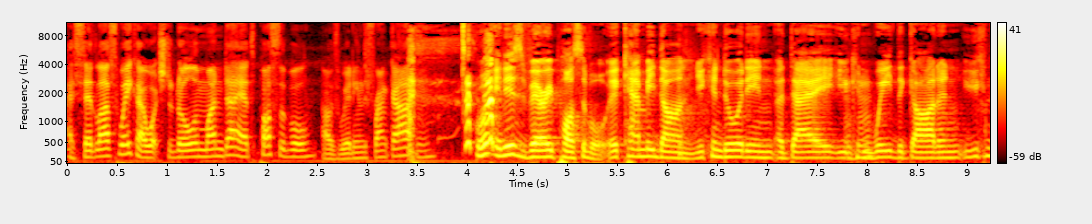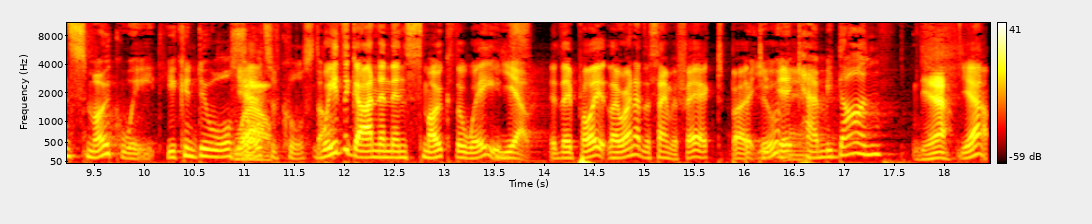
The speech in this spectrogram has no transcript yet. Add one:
I said last week I watched it all in one day. It's possible. I was weeding the front garden. well, it is very possible. It can be done. You can do it in a day. You can mm-hmm. weed the garden. You can smoke weed. You can do all Wow. sorts of cool stuff. Weed the garden and then smoke the weeds. Yeah. they probably they won't have the same effect, but, but do you- it. it man. can be done. Yeah. Yeah.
